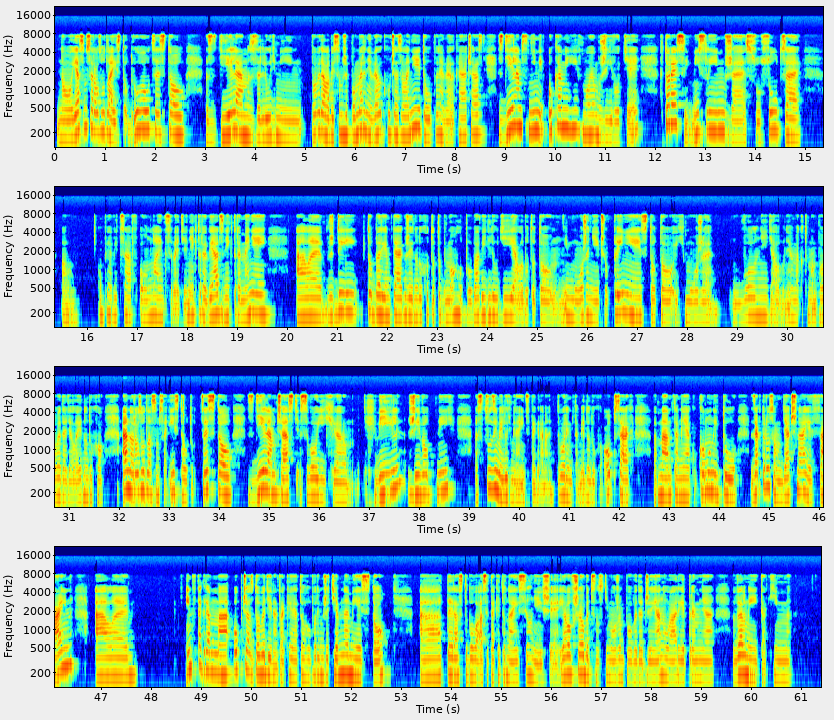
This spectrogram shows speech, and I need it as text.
No ja som sa rozhodla ísť tou druhou cestou, zdieľam s ľuďmi, povedala by som, že pomerne veľkú časť, ale nie je to úplne veľká časť, zdieľam s nimi okamihy v mojom živote, ktoré si myslím, že sú súce objaviť sa v online svete. Niektoré viac, niektoré menej, ale vždy to beriem tak, že jednoducho toto by mohlo pobaviť ľudí, alebo toto im môže niečo priniesť, toto ich môže uvoľniť, alebo neviem, ako to mám povedať, ale jednoducho, áno, rozhodla som sa ísť touto cestou, zdieľam časť svojich eh, chvíľ životných s cudzími ľuďmi na Instagrame. Tvorím tam jednoducho obsah, mám tam nejakú komunitu, za ktorú som vďačná, je fajn, ale Instagram ma občas dovedie na také, ja to hovorím, že temné miesto, a teraz to bolo asi takéto najsilnejšie. Ja vo všeobecnosti môžem povedať, že január je pre mňa veľmi takým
